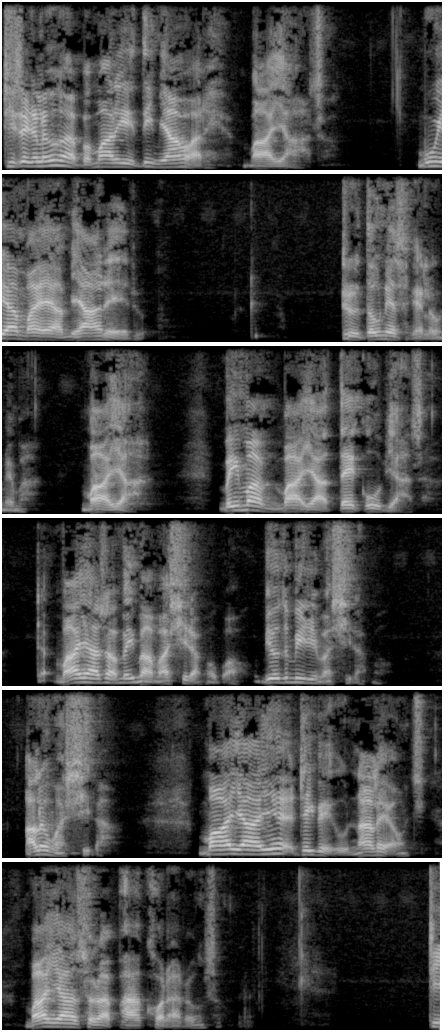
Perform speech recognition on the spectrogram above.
ဒီစကလုံးကဗမာတွေအသိများပါတယ်မာယာဆိုမူရမာယာများတယ်တို့သူသုံးတဲ့စကလုံးတွေမှာမာယာမိမမာယာတဲကိုပြစာမာယာဆိုမိမမှာရှိတာမဟုတ်ပါဘူးမြို့သမီးတွေမှာရှိတာမဟုတ် အလုံးမှာရှိတာမာယာရဲ့အဓိပ္ပာယ်ကို နားလည်အောင်မာယာဆိုတာဘာခေါ်တာတုံးဆိုဒီ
